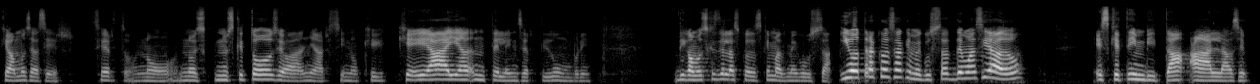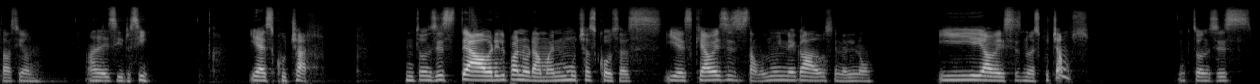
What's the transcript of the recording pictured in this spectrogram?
¿qué vamos a hacer? ¿Cierto? No, no, es, no es que todo se va a dañar, sino que qué hay ante la incertidumbre. Digamos que es de las cosas que más me gusta. Y otra cosa que me gusta demasiado es que te invita a la aceptación, a decir sí y a escuchar. Entonces te abre el panorama en muchas cosas y es que a veces estamos muy negados en el no y a veces no escuchamos. Entonces,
